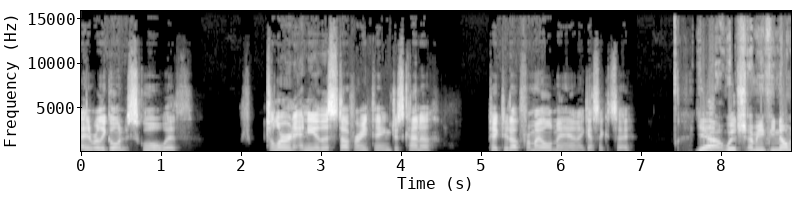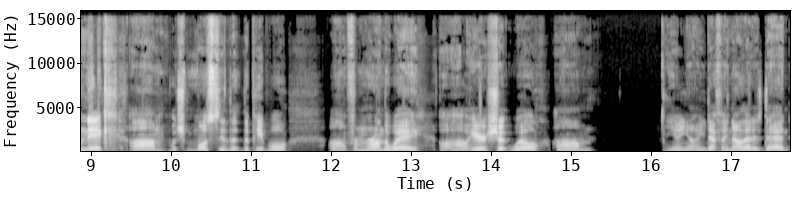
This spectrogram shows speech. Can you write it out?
I didn't really go into school with to learn any of this stuff or anything. Just kind of picked it up from my old man, I guess I could say. Yeah, which I mean, if you know Nick, um, which most of the, the people um, from around the way uh, out here should will, um, you, you know, you definitely know that his dad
